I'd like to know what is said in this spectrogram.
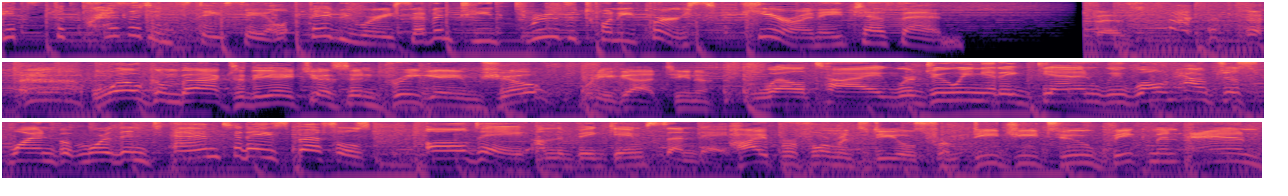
It's the President's Day sale, February 17th through the 21st, here on HSN. Welcome back to the HSN pregame show. What do you got, Tina? Well, Ty, we're doing it again. We won't have just one, but more than 10 today specials all day on the Big Game Sunday. High performance deals from DG2, Beekman, and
